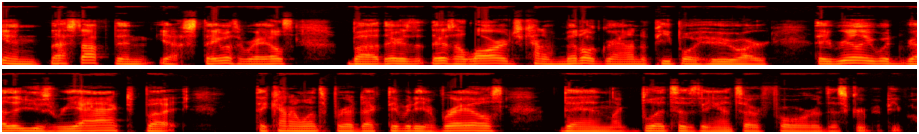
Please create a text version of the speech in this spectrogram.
and that stuff, then yeah, stay with Rails. But there's there's a large kind of middle ground of people who are they really would rather use React, but they kind of want the productivity of Rails. Then like Blitz is the answer for this group of people.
